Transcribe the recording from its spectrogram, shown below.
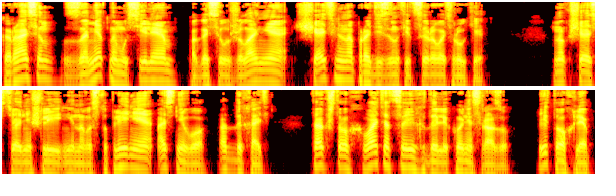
Красин с заметным усилием погасил желание тщательно продезинфицировать руки. Но, к счастью, они шли не на выступление, а с него, отдыхать. Так что хватятся их далеко не сразу. И то хлеб.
